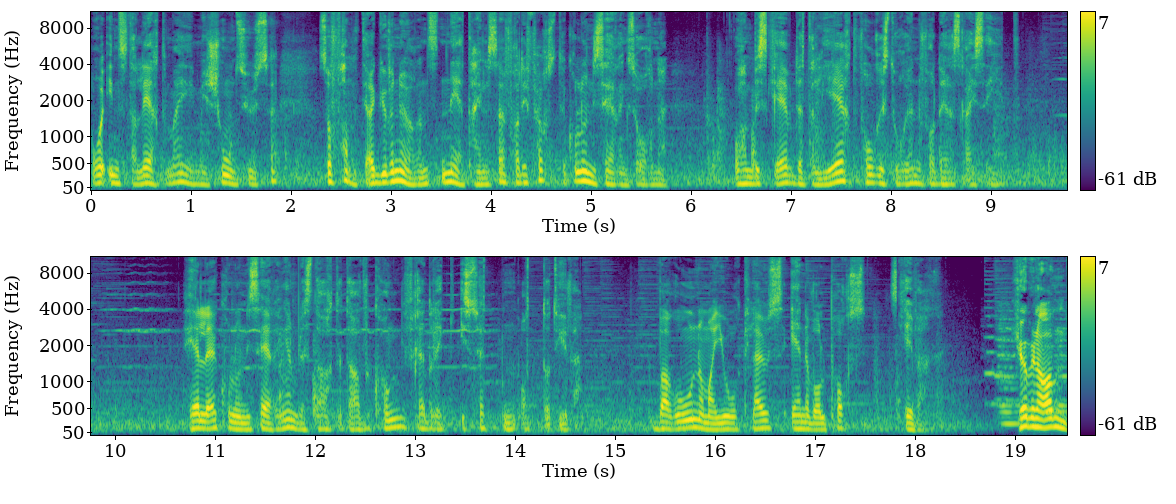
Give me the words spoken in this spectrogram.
og installerte meg i misjonshuset, så fant jeg guvernørens nedtegnelse fra de første koloniseringsårene, og han beskrev detaljert forhistorien for deres reise hit. Hele koloniseringen ble startet av kong Fredrik i 1728. Baron og major Klaus Enevold Pors skriver København,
